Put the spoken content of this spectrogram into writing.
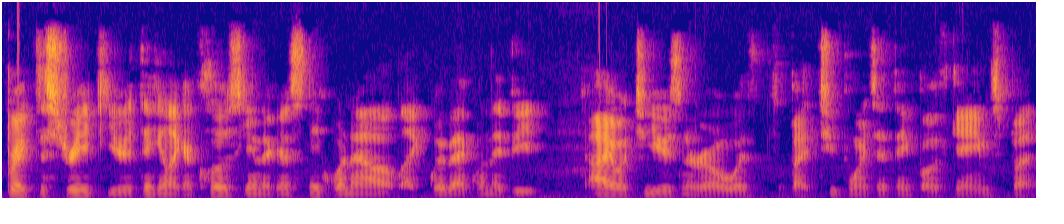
break the streak, you're thinking like a close game. They're gonna sneak one out, like way back when they beat Iowa two years in a row with by two points, I think both games. But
